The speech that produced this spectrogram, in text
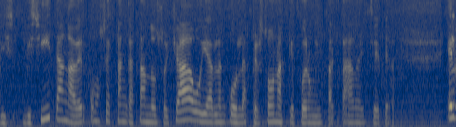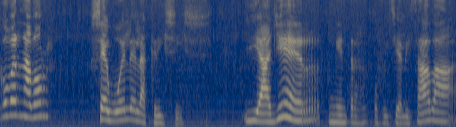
vis- visitan a ver cómo se están gastando esos chavos y hablan con las personas que fueron impactadas, etcétera. El gobernador se huele la crisis. Y ayer, mientras oficializaba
